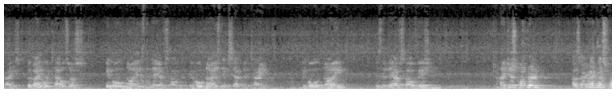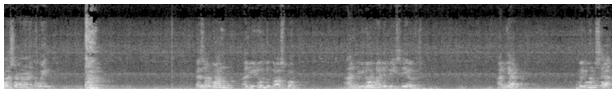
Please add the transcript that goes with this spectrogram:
Christ. The Bible tells us, Behold, now is the day of salvation. Behold, now is the accepted time. Behold, now is the day of salvation. And I just wondered, as I read this verse earlier in the week, is there one, and you know the gospel, and you know how to be saved, and yet we won't say it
